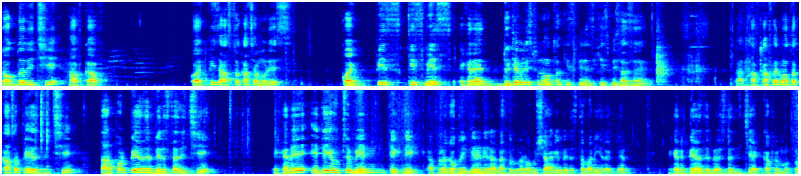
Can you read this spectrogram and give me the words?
টক দই দিচ্ছি হাফ কাপ কয়েক পিস আস্ত কাঁচামরিচ, কয়েক পিস কিশমিশ এখানে দুই টেবিল স্পুন মতো কিশমিশ কিশমিশ আছে। আর হাফ কাপের মতো কাঁচা পেঁয়াজ দিচ্ছি। তারপর পেঁয়াজের বেরেস্তা দিচ্ছি। এখানে এটাই হচ্ছে মেন টেকনিক আপনারা যখনই বিরিয়ানি রান্না করবেন, অবশ্যই আগে বেরেস্তা বানিয়ে রাখবেন। এখানে পেঁয়াজের বেরেস্তা দিচ্ছি এক কাপের মতো।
